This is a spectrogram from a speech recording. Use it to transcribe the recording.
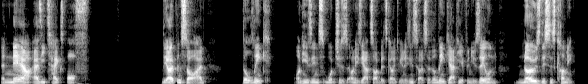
And now, as he takes off the open side, the link on his ins, which is on his outside, but it's going to be on his inside. So the link out here for New Zealand knows this is coming.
